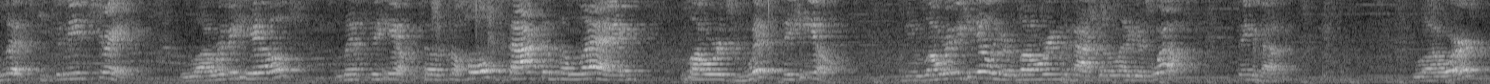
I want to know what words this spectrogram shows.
lift, keep the knees straight. Lower the heels, lift the heel. So it's the whole back of the leg lowers with the heel. When you lower the heel, you're lowering the back of the leg as well. Think about it. Lower,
